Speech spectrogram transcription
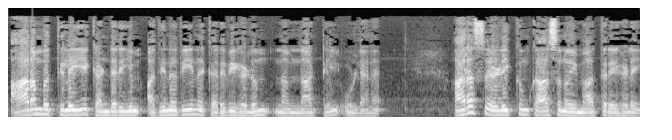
ஆரம்பத்திலேயே கண்டறியும் அதிநவீன கருவிகளும் நம் நாட்டில் உள்ளன. அரசு அளிக்கும் காசநோய் மாத்திரைகளை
